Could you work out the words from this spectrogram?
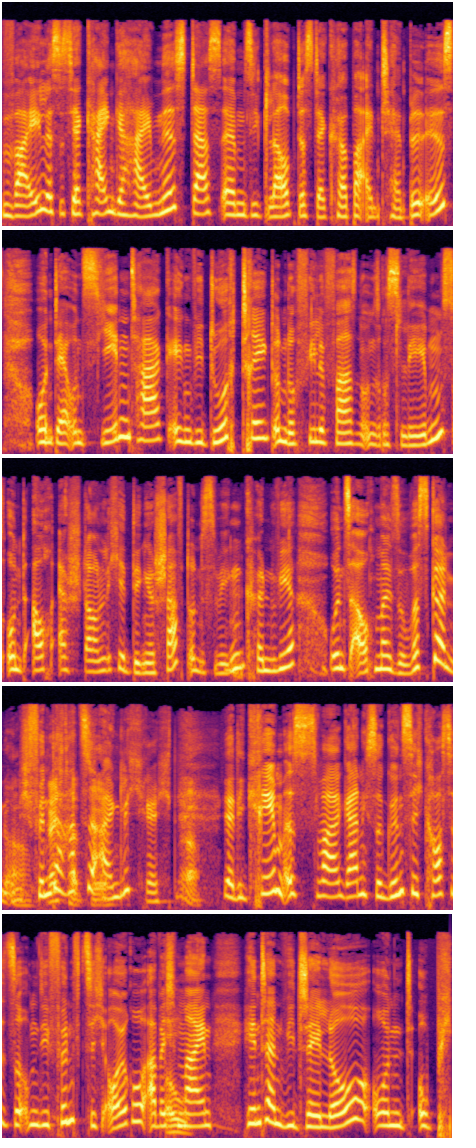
weil es ist ja kein Geheimnis, dass ähm, sie glaubt, dass der Körper ein Tempel ist und der uns jeden Tag irgendwie durchträgt und durch viele Phasen unseres Lebens und auch erstaunliche Dinge schafft und deswegen können wir uns auch mal sowas gönnen. Und ich finde, da hat sie. eigentlich recht. Ja. Ja, die Creme ist zwar gar nicht so günstig, kostet so um die 50 Euro, aber ich Oh. meine, Hintern wie J-Lo und OP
